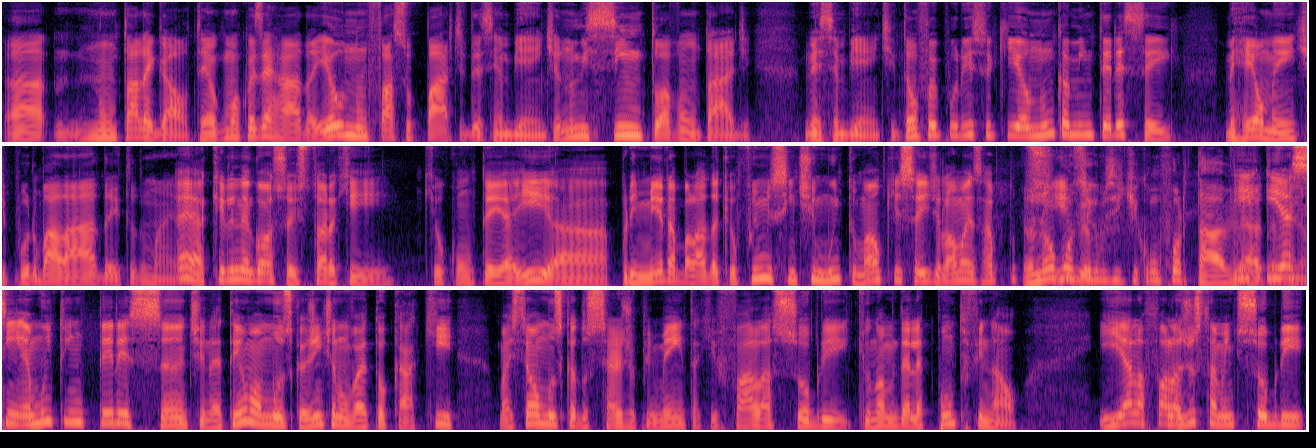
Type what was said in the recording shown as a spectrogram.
ah, não tá legal, tem alguma coisa errada. Eu não faço parte desse ambiente, eu não me sinto à vontade nesse ambiente. Então foi por isso que eu nunca me interessei realmente por balada e tudo mais. É, aquele negócio, a história que, que eu contei aí, a primeira balada que eu fui, me senti muito mal, quis sair de lá o mais rápido Eu possível. não consigo me sentir confortável. E- eu E, assim, é muito interessante, né? Tem uma música, a gente não vai tocar aqui, mas tem uma música do Sérgio Pimenta que fala sobre. que o nome dela é Ponto Final. E ela fala justamente sobre.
